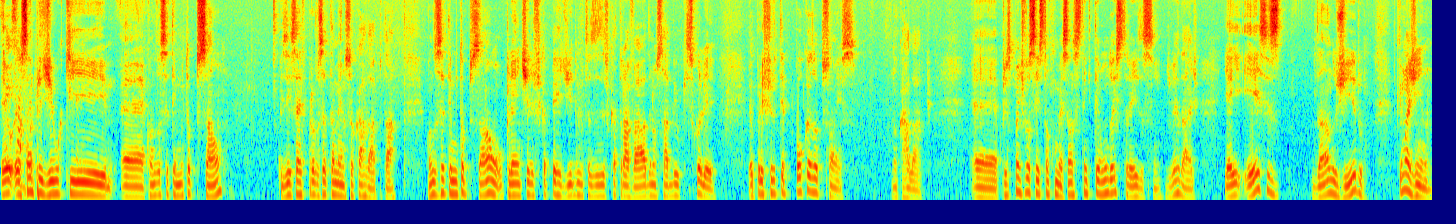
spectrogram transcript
Eu, eu sempre digo que é, quando você tem muita opção, isso serve para você também no seu cardápio, tá? Quando você tem muita opção, o cliente ele fica perdido, muitas vezes ele fica travado não sabe o que escolher. Eu prefiro ter poucas opções no cardápio. É, principalmente vocês estão começando, vocês têm que ter um, dois, três, assim, de verdade. E aí, esses dando giro. Porque imagina,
